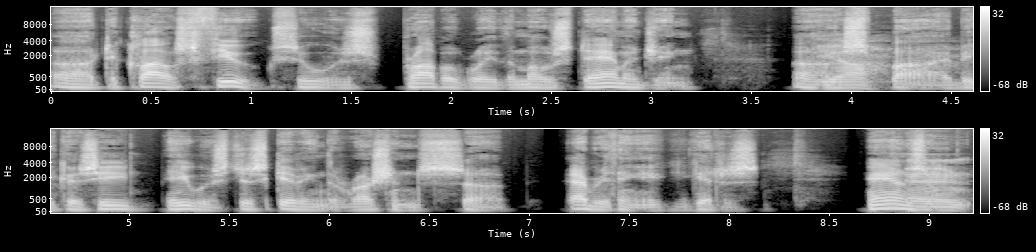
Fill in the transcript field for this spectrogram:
uh, to Klaus Fuchs, who was probably the most damaging uh, yeah. spy because he he was just giving the Russians uh, everything he could get his hands and on.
